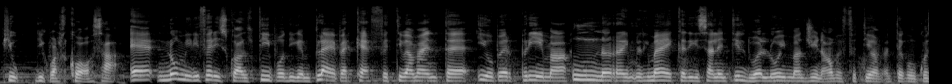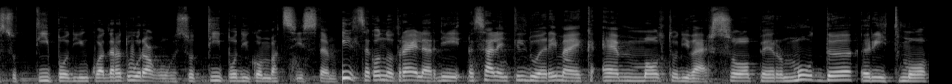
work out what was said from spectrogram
più di qualcosa, e non mi riferisco al tipo di gameplay perché effettivamente io per prima un remake di Silent Hill 2 lo immaginavo effettivamente con questo tipo di inquadratura, con questo tipo di combat system. Il secondo trailer di Silent Hill 2 Remake è molto diverso per molti mood, ritmo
